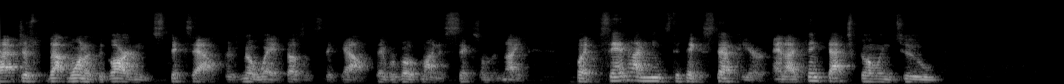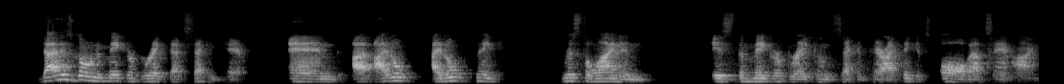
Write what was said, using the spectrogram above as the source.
that just that one at the Garden sticks out. There's no way it doesn't stick out. They were both minus six on the night, but Sanheim needs to take a step here, and I think that's going to that is going to make or break that second pair. And I, I don't I don't think Ristolainen is the make or break on the second pair. I think it's all about Sanheim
